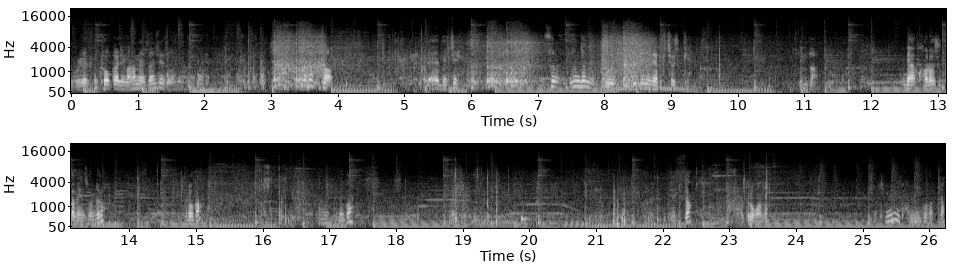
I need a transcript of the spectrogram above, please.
물려 그거까지만 하면 선쉐이드 확인하는 거야. 하나부터 해야 되지. 손불 부분은 내가 붙여줄게. 좀 더 앞으로. 내가 걸어줄까 맨손으로? 들어가? 아, 들어가? 됐어? 잘 들어가네? 좀 힘이 받는 것 같다?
